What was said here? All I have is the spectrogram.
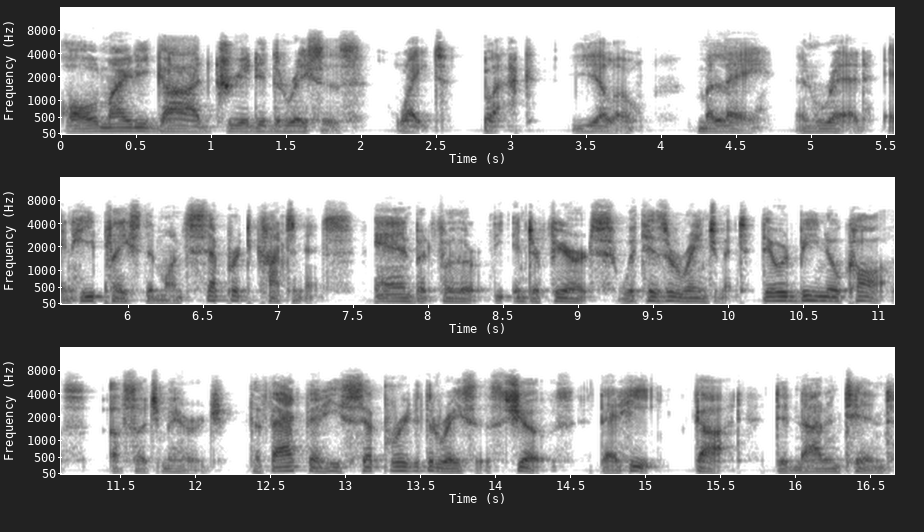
Almighty God created the races white, black, yellow, Malay, and red, and he placed them on separate continents. And but for the, interference with his arrangement, there would be no cause of such marriage. The fact that he separated the races shows that he, God, did not intend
